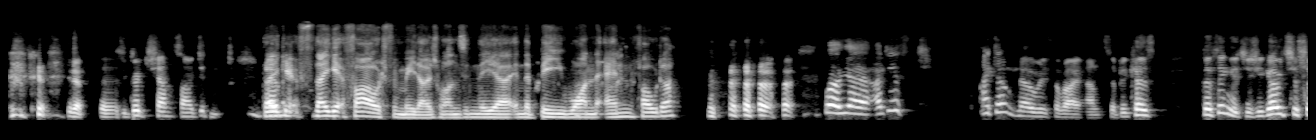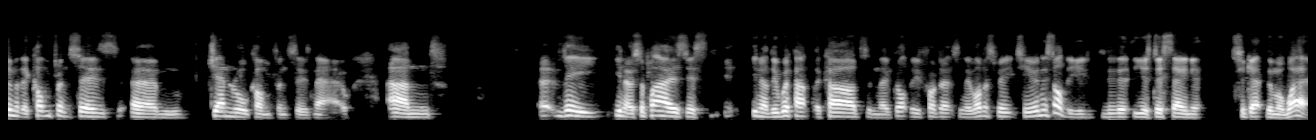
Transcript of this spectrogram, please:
you know, there's a good chance I didn't. They um, get they get filed for me those ones in the uh, in the B1N folder. well, yeah, I just I don't know is the right answer because the thing is, is you go to some of the conferences, um, general conferences now, and uh, the you know suppliers just you know they whip out the cards and they've got these products and they want to speak to you, and it's not that, you, that you're just saying it to get them away.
